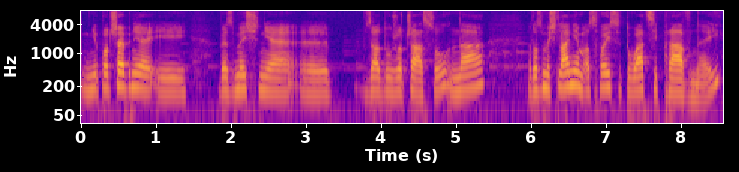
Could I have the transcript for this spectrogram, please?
niepotrzebnie i bezmyślnie y, za dużo czasu na rozmyślaniem o swojej sytuacji prawnej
